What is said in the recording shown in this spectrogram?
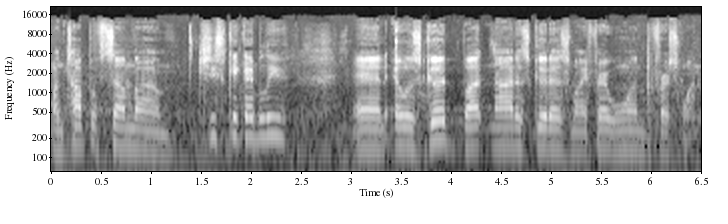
on top of some um, cheesecake, I believe. and it was good, but not as good as my favorite one, the first one.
